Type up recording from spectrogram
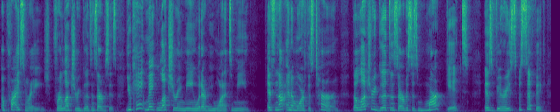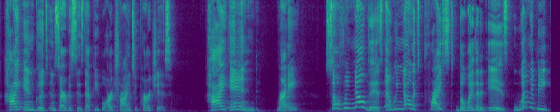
a price range for luxury goods and services. You can't make luxury mean whatever you want it to mean. It's not an amorphous term. The luxury goods and services market is very specific. High end goods and services that people are trying to purchase. High end, right? So if we know this and we know it's priced the way that it is, wouldn't it be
